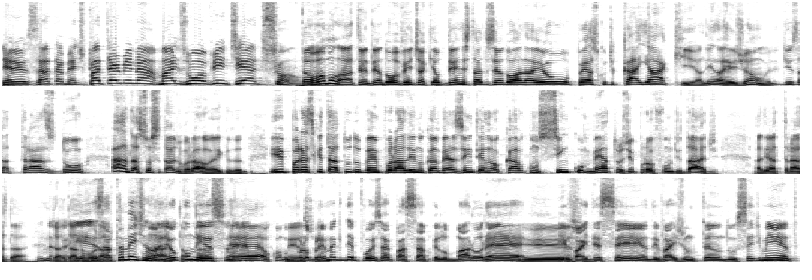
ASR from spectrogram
Exatamente. Para terminar, mais um ouvinte, Edson. Então vamos lá, atendendo o ouvinte aqui, o Denis está dizendo: olha, eu pesco de caiaque ali na região, ele diz atrás do. Ah, da sociedade rural aí. E parece que está tudo bem por ali no Cambezinho, tem local com 5 metros de profundidade ali atrás da, da, da é, Exatamente, não, ah, ali é o então tá. começo, tá. né? É, o começo. O problema é. é que depois vai passar pelo Baroré Isso. e vai descendo e vai juntando o sedimento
